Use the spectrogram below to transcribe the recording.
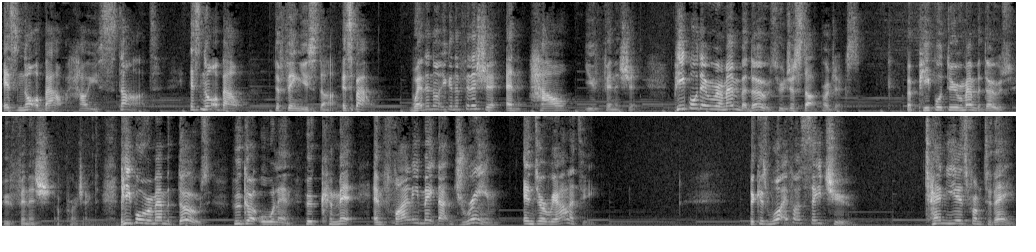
it's not about how you start. It's not about the thing you start. It's about whether or not you're going to finish it and how you finish it. People don't remember those who just start projects, but people do remember those who finish a project. People remember those who go all in, who commit, and finally make that dream into a reality. Because what if I say to you, 10 years from today,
